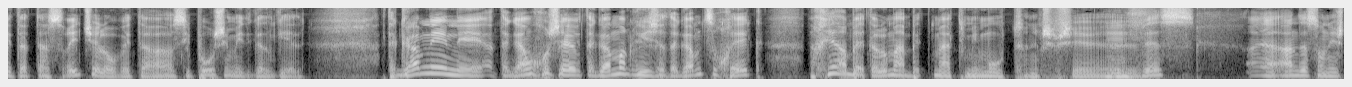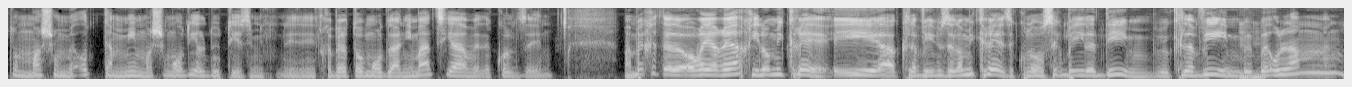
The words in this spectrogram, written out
את התסריט שלו ואת הסיפור שמתגלגל. אתה גם נהנה, אתה גם חושב, אתה גם מרגיש, אתה גם צוחק, והכי הרבה אתה לא מאבד מהתמימות. אני חושב שוס... אנדרסון יש לו משהו מאוד תמים, משהו מאוד ילדותי, זה מת- מתחבר טוב מאוד לאנימציה ולכל זה. ממלכת על אור הירח היא לא מקרה, היא, הכלבים זה לא מקרה, זה כולו עוסק בילדים, בכלבים, mm-hmm. בעולם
